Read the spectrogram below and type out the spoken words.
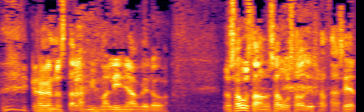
creo que no está en la misma línea, pero nos ha gustado, nos ha gustado el disfraz, Asier.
